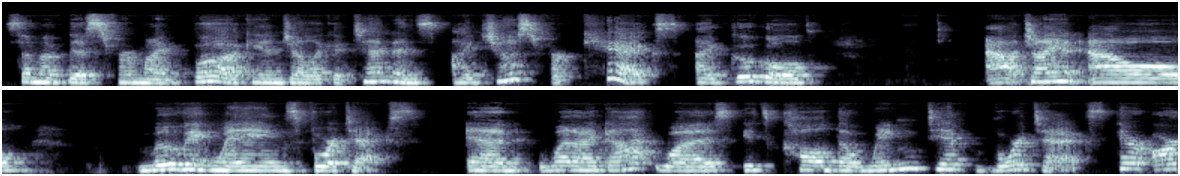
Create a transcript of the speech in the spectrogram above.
some of this for my book, Angelic Attendants, I just for kicks, I Googled giant owl, moving wings, vortex. And what I got was it's called the wingtip vortex. There are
